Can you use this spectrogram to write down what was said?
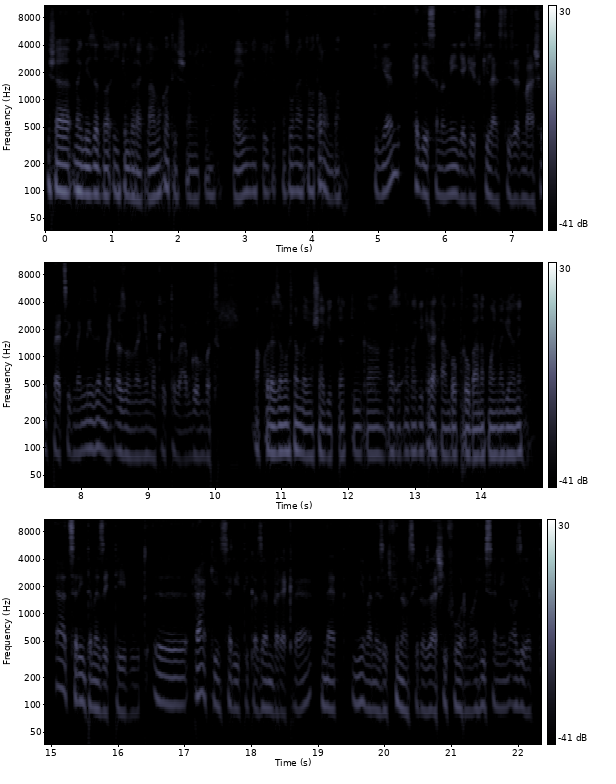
És megnézed a, egyébként a reklámokat is, amik feljönnek így az online tartalomba? Igen, egészen a 4,9 másodpercig megnézem, majd azonnal nyomok egy tovább gombot. Akkor ezzel most nem nagyon segítettünk azoknak, akik reklámból próbálnak majd megélni. Hát szerintem ez egy tévút. Rákényszerítik az emberekre, mert nyilván ez egy finanszírozási forma, hiszen én azért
